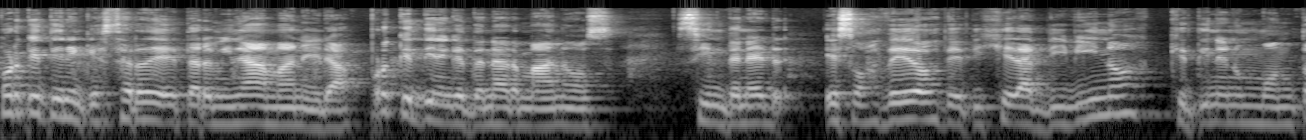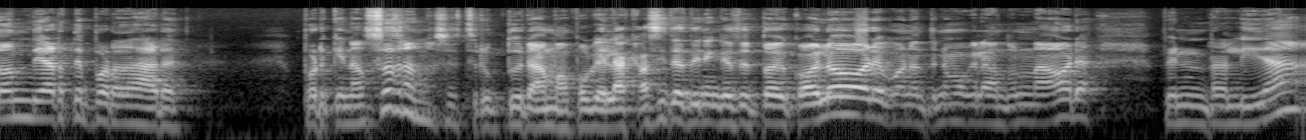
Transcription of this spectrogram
¿por qué tiene que ser de determinada manera? ¿Por qué tiene que tener manos sin tener esos dedos de tijera divinos que tienen un montón de arte por dar? Porque nosotros nos estructuramos, porque las casitas tienen que ser todo de colores, bueno, tenemos que levantar una hora, pero en realidad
